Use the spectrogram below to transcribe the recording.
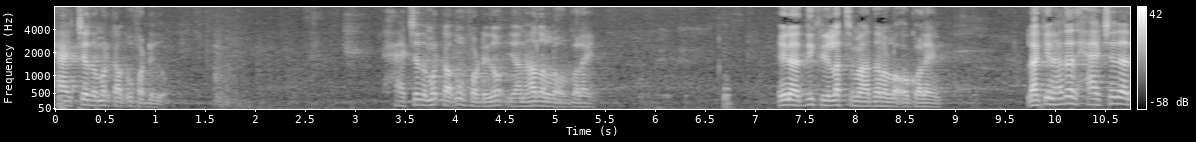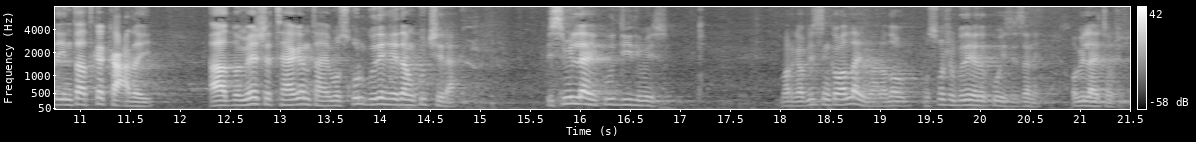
Xaajada markaad u fadhido. Xaajada markaad u fadhido yaan hadal la ogolayn inaad dikri la timaadana la ogolayn laakiin haddaad xaajadaadii intaad ka kacday aadba meesha taagan tahay masquul gudaheedaan ku jira bismillaahi kuu diidi mayso. Marka bisinka waad la imaan adoo masquusha gudaheeda ku weysaysanay wabilahi towfiiq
